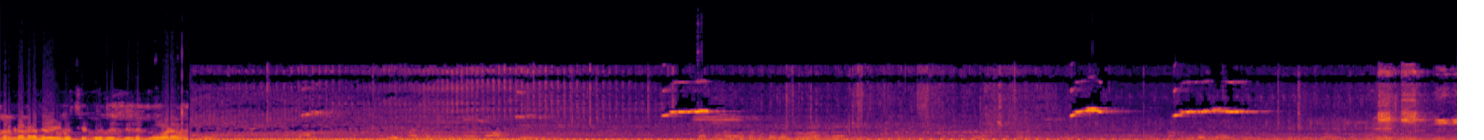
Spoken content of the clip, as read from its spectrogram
ಸರ್ಕಾರ ಇದು ಸಿಟ್ಟು ಗೋಡ Thank you.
